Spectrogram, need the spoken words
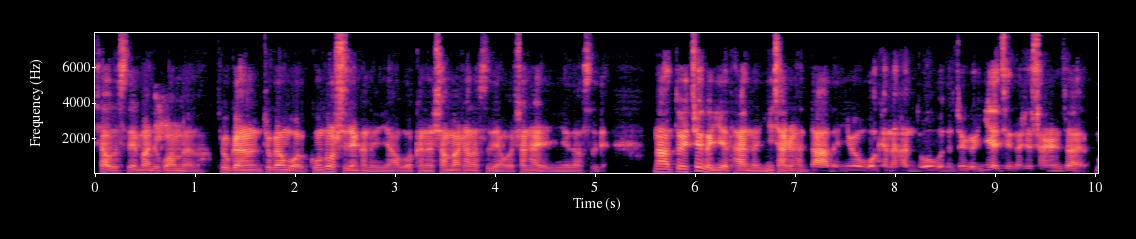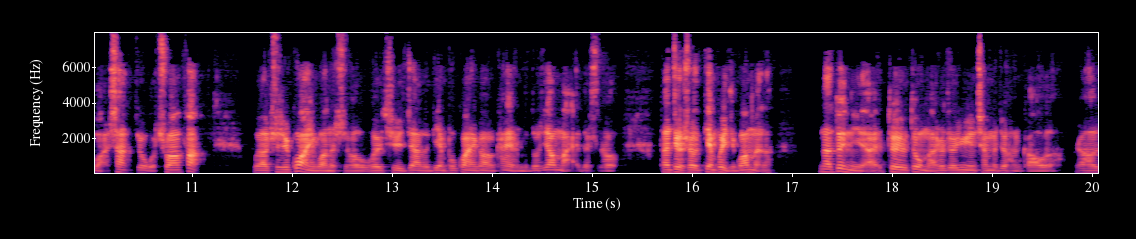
下午的四点半就关门了，就跟就跟我工作时间可能一样，我可能上班上到四点，我商场也营业到四点。那对这个业态呢影响是很大的，因为我可能很多我的这个业绩呢是产生在晚上，就我吃完饭，我要出去逛一逛的时候，我会去这样的店铺逛一逛，看有什么东西要买的时候，但这个时候店铺已经关门了，那对你来，对对我们来说，这个运营成本就很高了。然后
